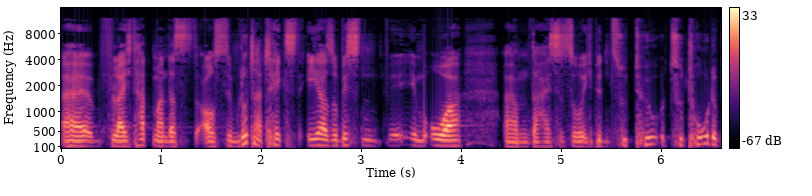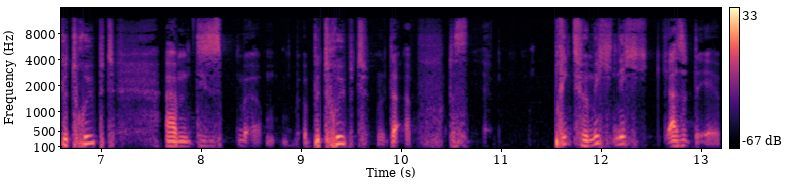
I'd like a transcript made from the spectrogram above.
Äh, vielleicht hat man das aus dem Luthertext eher so ein bisschen im Ohr. Ähm, da heißt es so, ich bin zu, zu Tode betrübt ähm, dieses äh, betrübt, das bringt für mich nicht, also äh,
